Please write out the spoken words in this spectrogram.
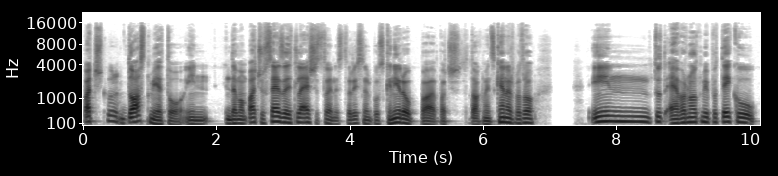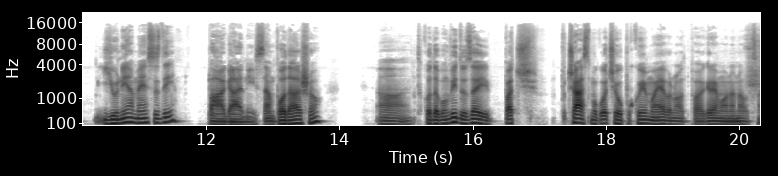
Pač Cool. dost mi je to in, in da imam pač vse zdaj tle, še stojne stvari sem poskeniral, pa pač dokument skener pa to. In tudi Evernote mi je potekel junija, meni se zdi, pa ga nisem podaljšal. Uh, tako da bom videl zdaj, pač počas mogoče upokojimo Evernote, pa gremo na novce.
